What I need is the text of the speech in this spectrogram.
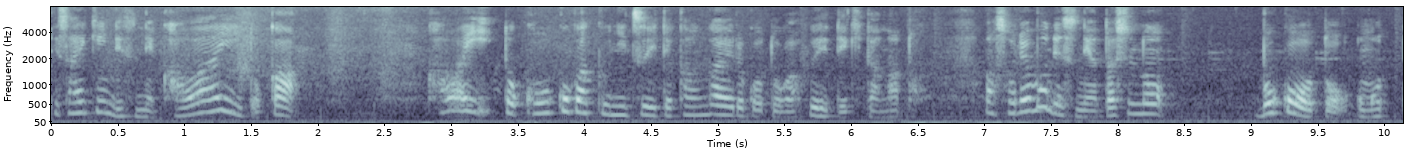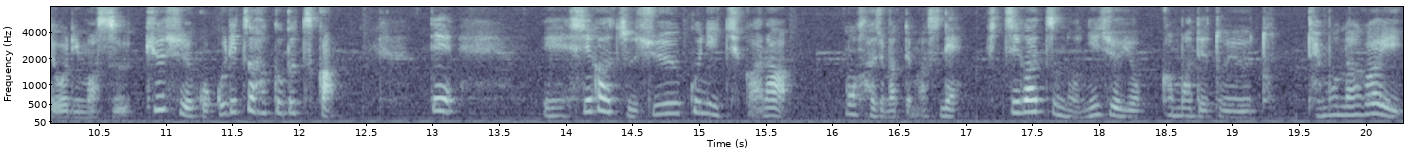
で最近ですね可愛いとか可愛いと考古学について考えることが増えてきたなと、まあ、それもですね私の母校と思っております。九州国立博物館。で4月19日からもう始まってますね。7月の24日までというとっても長い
